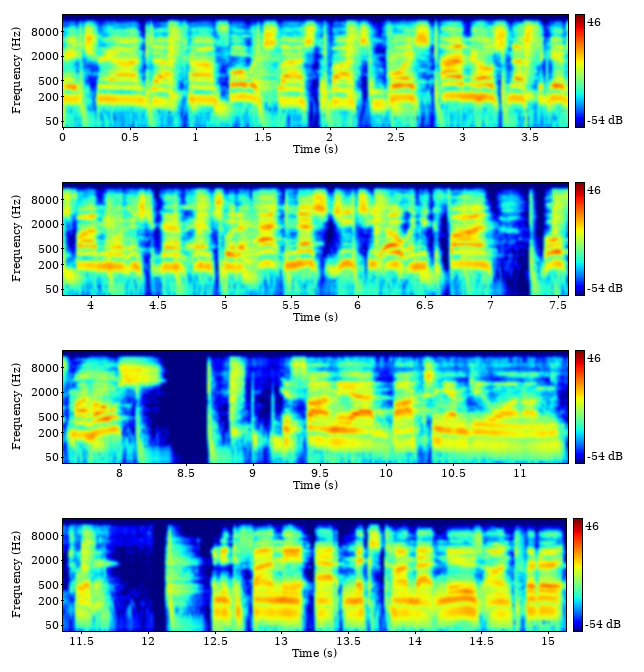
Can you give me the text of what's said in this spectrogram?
patreon.com forward slash the boxing voice. I'm your host, Nestor Gibbs. Find me on Instagram and Twitter at NestGTO, and you can find both my hosts. You can find me at BoxingMD1 on Twitter. And you can find me at Mixed Combat News on Twitter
